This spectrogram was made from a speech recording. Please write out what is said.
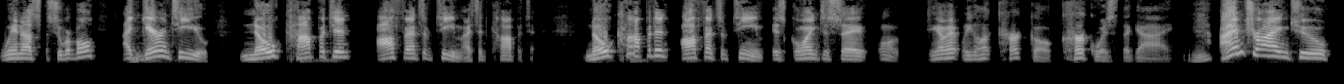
win us a Super Bowl, I guarantee you, no competent offensive team. I said competent. No competent offensive team is going to say, "Oh, damn it, we let Kirk go. Kirk was the guy." Mhm. I'm trying to.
